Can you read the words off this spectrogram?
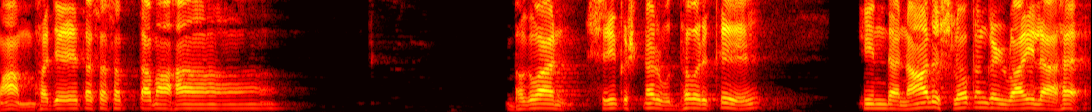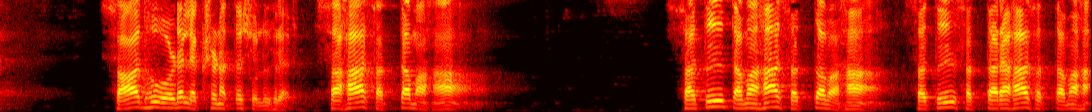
மாம் பஜேத சசத்தமஹா பகவான் ஸ்ரீகிருஷ்ணர் உத்தவருக்கு இந்த நாலு ஸ்லோகங்கள் வாயிலாக சாதுவோட லக்ஷணத்தை சொல்லுகிறார். சஹா சத்தமஹா சத்து தமஹா சத்தமஹா சத்து சத்தரஹா சத்தமஹா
